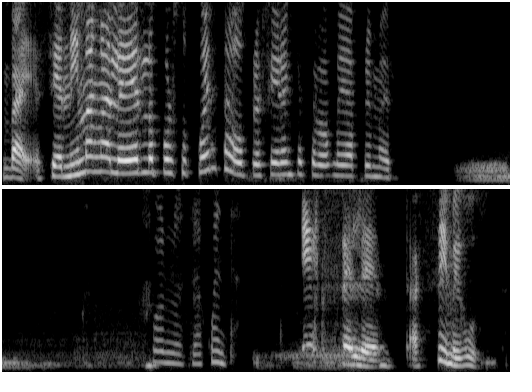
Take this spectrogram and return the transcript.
Vaya, ¿se animan a leerlo por su cuenta o prefieren que se los lea primero? Por nuestra cuenta. Excelente, así me gusta.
